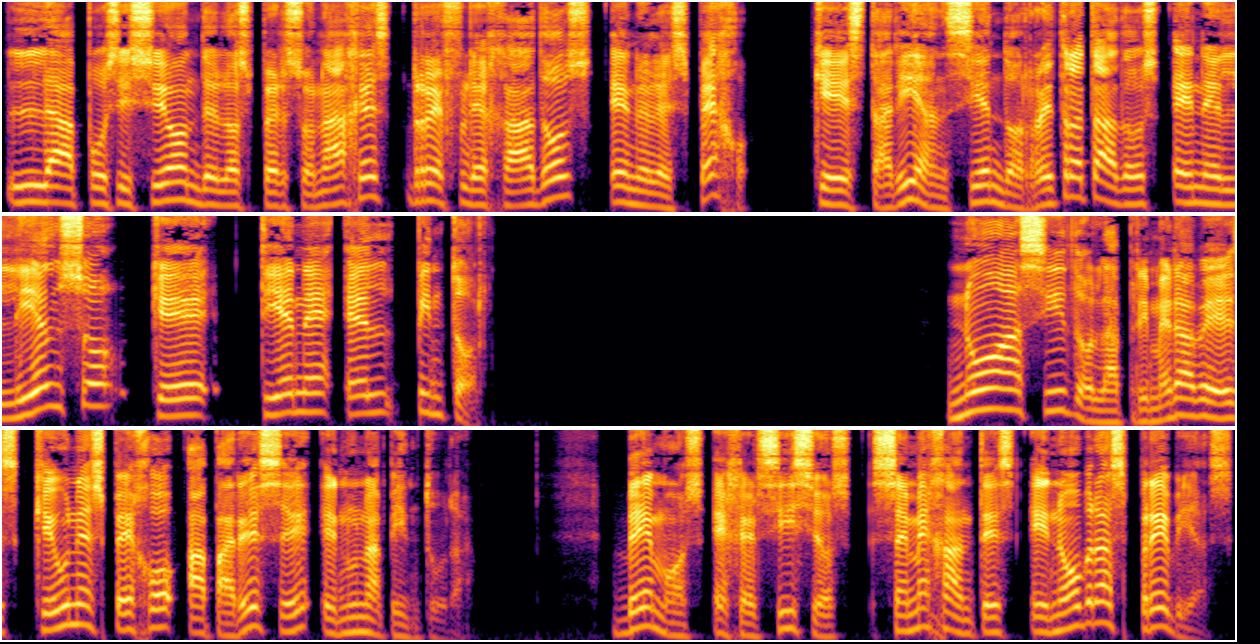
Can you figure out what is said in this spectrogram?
la posición de los personajes reflejados en el espejo, que estarían siendo retratados en el lienzo que tiene el pintor. No ha sido la primera vez que un espejo aparece en una pintura. Vemos ejercicios semejantes en obras previas,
